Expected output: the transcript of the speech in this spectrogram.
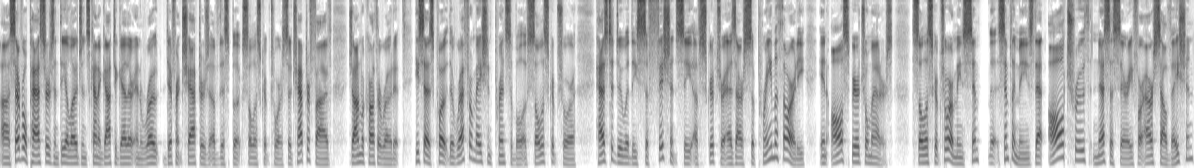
uh, several pastors and theologians kind of got together and wrote different chapters of this book, Sola Scriptura. So, chapter five, John MacArthur wrote it. He says, "quote The Reformation principle of Sola Scriptura has to do with the sufficiency of Scripture as our supreme authority in all spiritual matters." Sola Scriptura means sim- uh, simply means that all truth necessary for our salvation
